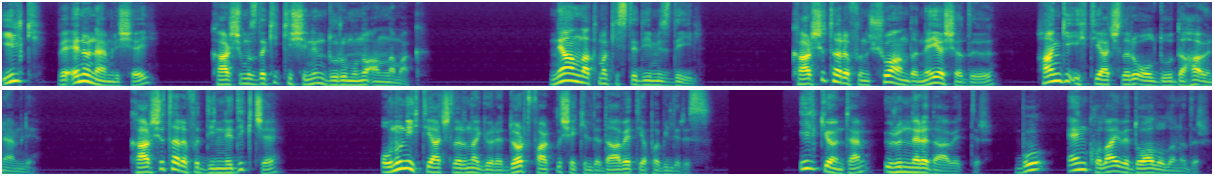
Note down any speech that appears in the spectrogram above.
İlk ve en önemli şey karşımızdaki kişinin durumunu anlamak. Ne anlatmak istediğimiz değil. Karşı tarafın şu anda ne yaşadığı, hangi ihtiyaçları olduğu daha önemli. Karşı tarafı dinledikçe onun ihtiyaçlarına göre dört farklı şekilde davet yapabiliriz. İlk yöntem ürünlere davettir. Bu en kolay ve doğal olanıdır.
